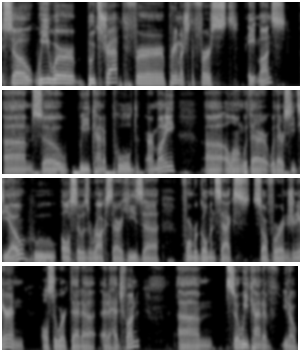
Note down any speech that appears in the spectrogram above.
So we were bootstrapped for pretty much the first eight months. Um, so we kind of pooled our money uh, along with our with our CTO, who also is a rock star. He's a former Goldman Sachs software engineer and also worked at a at a hedge fund. Um, so we kind of you know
